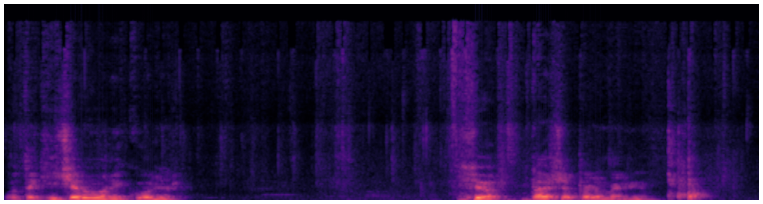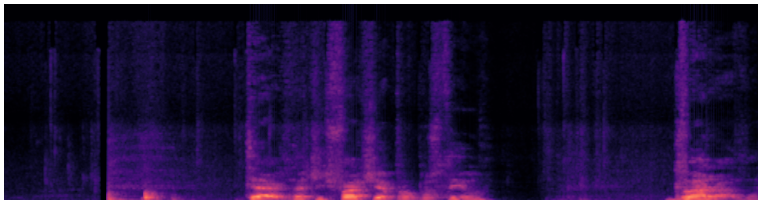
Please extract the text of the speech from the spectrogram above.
отакий червоний колір. Все, далі перемалюємо. Так, значить, фарш я пропустив два рази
